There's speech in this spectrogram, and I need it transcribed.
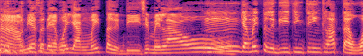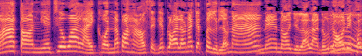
หาวเนี่ยแสดงว่ายังไม่ตื่นดีใช่ไหมเล่าอืมยังไม่ตื่นดีจริง ๆ ครับ แต่ว่าตอนเนี้ยเชื่อว่าหลายคนนะพอหาวเสร็จเรียบร้อยแล้วน่าจะตื่นแล้วนะ แน่นอนอยู่แล้วล่ะน้องๆเนี่ยเขา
